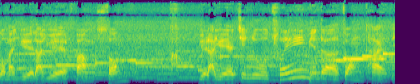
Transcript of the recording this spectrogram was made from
我们越来越放松，越来越进入催眠的状态里。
